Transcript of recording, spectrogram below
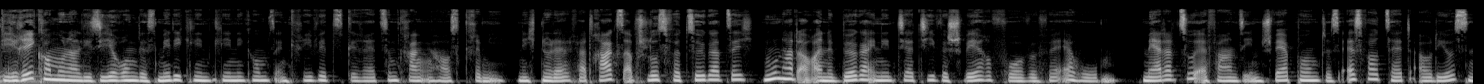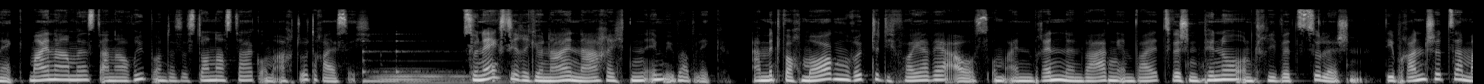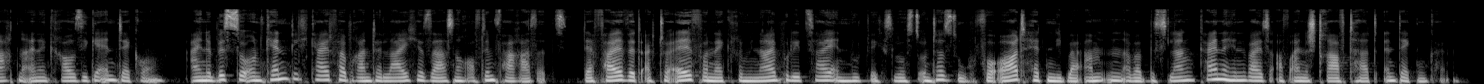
Die Rekommunalisierung des Mediclin-Klinikums in Kriwitz gerät zum Krankenhauskrimi. Nicht nur der Vertragsabschluss verzögert sich, nun hat auch eine Bürgerinitiative schwere Vorwürfe erhoben. Mehr dazu erfahren Sie im Schwerpunkt des SVZ Audio Snack. Mein Name ist Anna Rüb und es ist Donnerstag um 8.30 Uhr. Zunächst die regionalen Nachrichten im Überblick. Am Mittwochmorgen rückte die Feuerwehr aus, um einen brennenden Wagen im Wald zwischen Pinnow und Kriwitz zu löschen. Die Brandschützer machten eine grausige Entdeckung. Eine bis zur Unkenntlichkeit verbrannte Leiche saß noch auf dem Fahrersitz. Der Fall wird aktuell von der Kriminalpolizei in Ludwigslust untersucht. Vor Ort hätten die Beamten aber bislang keine Hinweise auf eine Straftat entdecken können.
